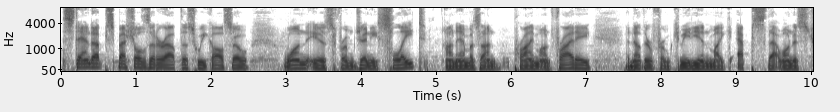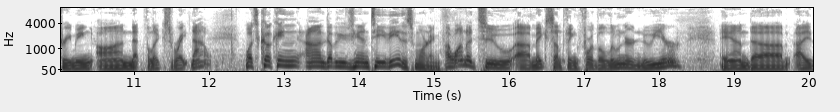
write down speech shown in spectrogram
stand up specials that are out this week also. One is from Jenny Slate on Amazon Prime on Friday. Another from comedian Mike Epps. That one is streaming on Netflix right now. What's cooking on WGN TV this morning? I wanted to uh, make something for the Lunar New Year, and uh, I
